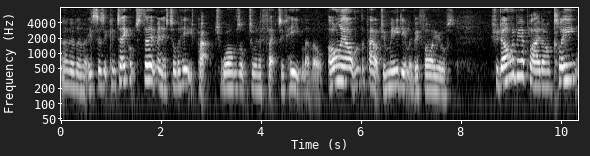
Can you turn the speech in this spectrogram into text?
it says it can take up to 30 minutes till the heat patch warms up to an effective heat level. Only open the pouch immediately before use. Should only be applied on clean,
